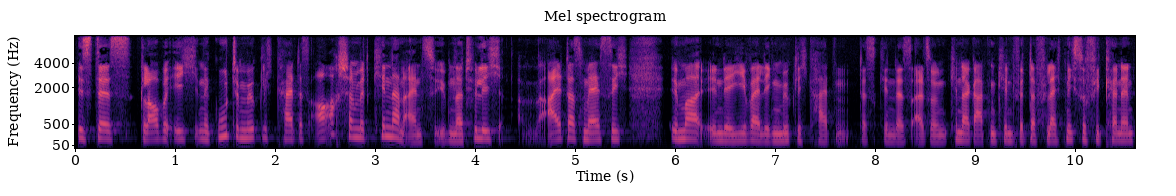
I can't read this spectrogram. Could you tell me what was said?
ist es, glaube ich, eine gute Möglichkeit, Möglichkeit, das auch schon mit Kindern einzuüben. Natürlich altersmäßig immer in der jeweiligen Möglichkeiten des Kindes. Also ein Kindergartenkind wird da vielleicht nicht so viel können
